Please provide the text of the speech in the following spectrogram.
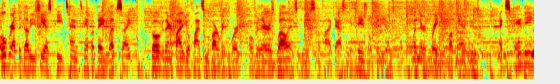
over at the WTSP 10 Tampa Bay website. Go over there and find it. You'll find some of our written work over there as well, and some links to the podcast and occasional videos when there's breaking Buccaneers news. Expanding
